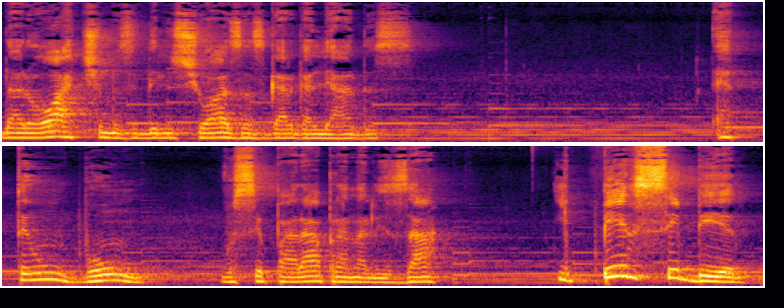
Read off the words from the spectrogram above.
dar ótimas e deliciosas gargalhadas. É tão bom você parar para analisar e perceber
